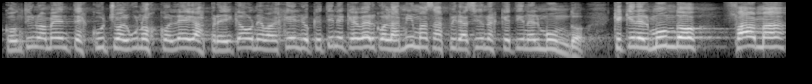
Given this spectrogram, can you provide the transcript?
continuamente escucho a algunos colegas predicar un evangelio que tiene que ver con las mismas aspiraciones que tiene el mundo. ¿Qué quiere el mundo? Fama,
